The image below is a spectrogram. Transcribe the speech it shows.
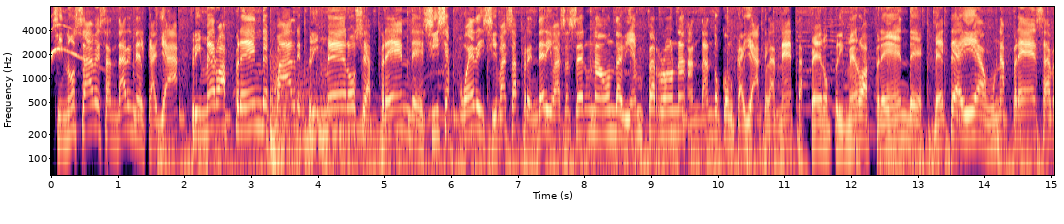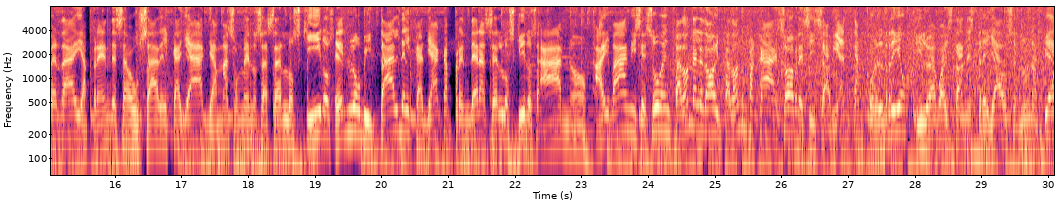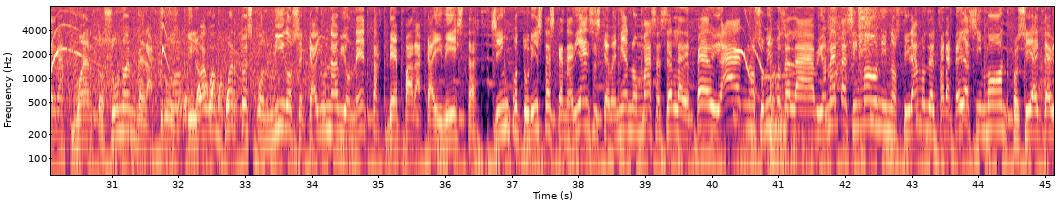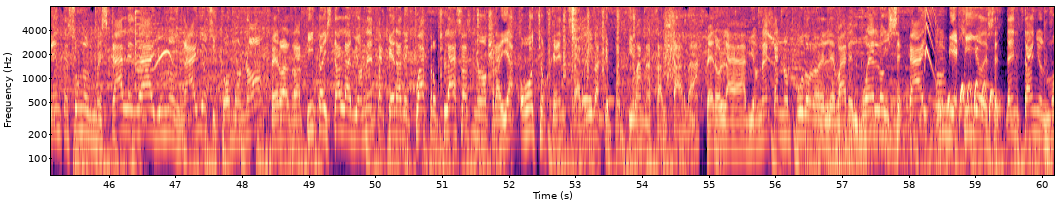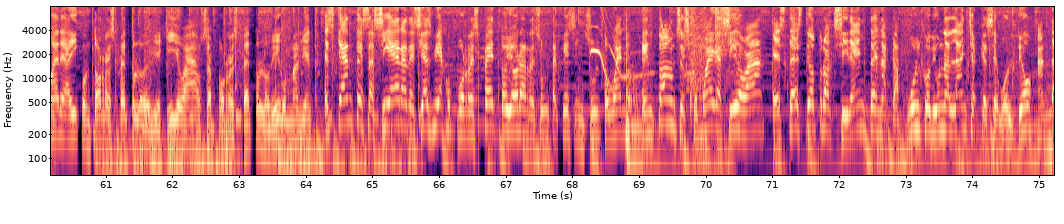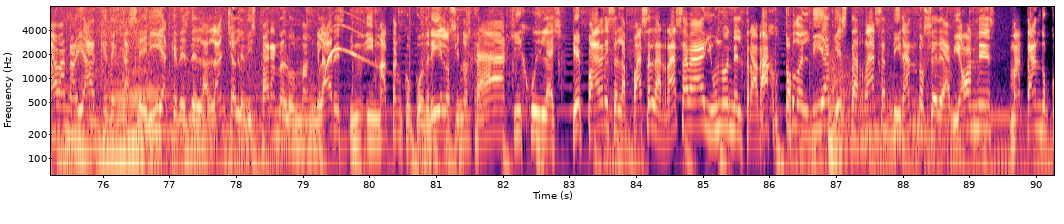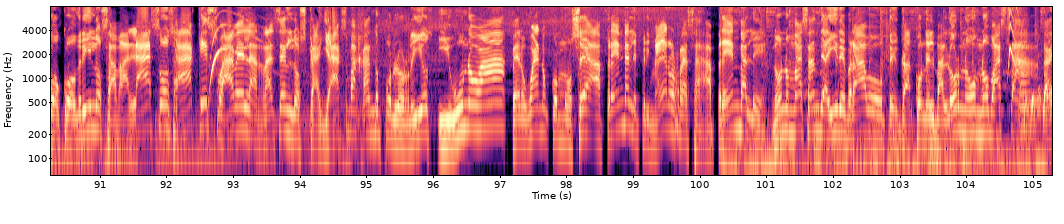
Si no sabes andar en el kayak, primero aprende, padre. Primero se aprende. Sí se puede y sí vas a aprender y vas a hacer una onda bien perrona andando con kayak, la neta. Pero primero aprende. Vete ahí a una presa, ¿verdad? Y aprendes a usar el kayak, ya más o menos a hacer los giros. Es lo vital del kayak, aprender a hacer los giros. Ah, no. Ahí van y se suben. ¿Para dónde le doy? ¿Para dónde? Para acá. Sobres y se avientan por el río y luego ahí están estrellados en una piedra, muertos. Uno en Veracruz. Y luego en Puerto Escondido se cae una avioneta de paracaidistas. Cinco turistas canadienses que venían nomás a hacerla de pedo y ah, nos subimos a la avioneta Simón y nos tiramos del paracaídas Simón. Pues sí, ahí te avientas unos mezcales, ¿verdad? Y unos gallos y cómo no. Pero al ratito ahí está la avioneta que era de cuatro plazas, no, traía ocho gentes arriba que por ti iban a saltar, ¿verdad? Pero la avioneta no pudo elevar el vuelo y se cae. Un viejillo de 70 años muere ahí con todo respeto lo de viejillo, ah, o sea, por respeto lo digo, más bien. Es que antes así era, decías viejo por respeto y ahora resulta que es insulto. Bueno, entonces, como haya sido, ah, está este otro accidente en Acapulco de una lancha que se volteó. Andaban allá que de cacería, que desde la lancha le disparan a los manglares y, matan cocodrilos y no ah, hijo y la... Qué padre se la pasa la raza, ¿verdad? Y uno en el trabajo todo el día y esta raza tirándose de aviones, bendiciones matando cocodrilos a balazos. Ah, qué suave la raza en los kayaks bajando por los ríos. Y uno va, pero bueno, como sea, apréndale primero, raza, apréndale. No nomás ande ahí de bravo, te- con el valor no, no basta.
